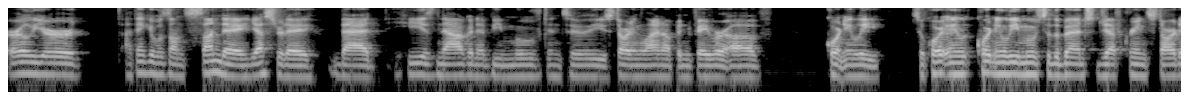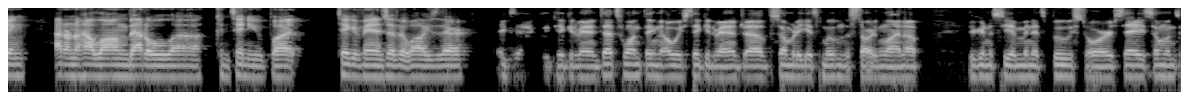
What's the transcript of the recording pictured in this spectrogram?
earlier, I think it was on Sunday, yesterday, that he is now going to be moved into the starting lineup in favor of Courtney Lee. So Courtney, Courtney Lee moves to the bench, Jeff Green starting. I don't know how long that'll uh, continue, but take advantage of it while he's there. Exactly. Take advantage. That's one thing to always take advantage of. Somebody gets moved in the starting lineup, you're going to see a minutes boost, or say someone's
